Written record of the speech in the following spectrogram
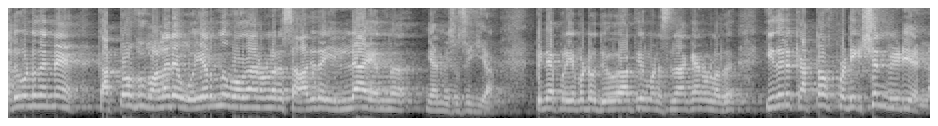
അതുകൊണ്ട് തന്നെ കട്ട് ഓഫ് വളരെ ഉയർന്നു പോകാനുള്ള ഒരു സാധ്യത ഇല്ല എന്ന് ഞാൻ വിശ്വസിക്കുക. പിന്നെ പ്രിയപ്പെട്ട ഉദ്യോഗാർത്ഥികൾ മനസ്സിലാക്കാനുള്ളത് ഇതൊരു കട്ട് ഓഫ് പ്രഡിക്ഷൻ വീഡിയോ അല്ല.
